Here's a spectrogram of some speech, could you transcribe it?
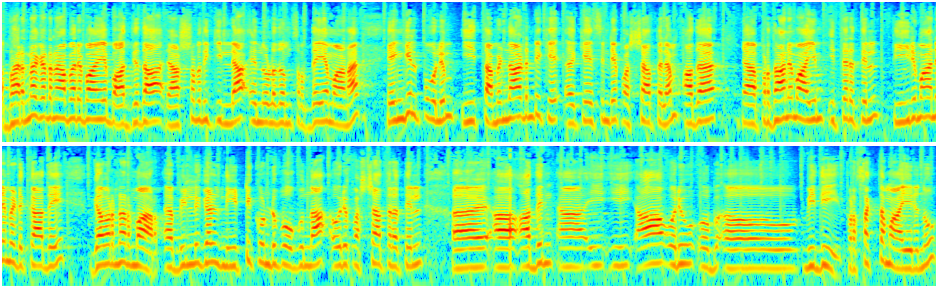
ഭരണഘടനാപരമായ ബാധ്യത രാഷ്ട്രപതിക്കില്ല എന്നുള്ളതും ശ്രദ്ധേയമാണ്. എങ്കിൽ പോലും ഈ തമിഴ്നാടിന്റെ കേസിന്റെ പശ്ചാത്തലം അത് പ്രധാനമായും ഇത്തരത്തിൽ തീരുമാനമെടുക്കാതെ ഗവർണർമാർ ബില്ലുകൾ നീട്ടിക്കൊണ്ടുപോകുന്ന ഒരു പശ്ചാത്തലത്തിൽ അതിൻ ഈ- ആ ഒരു വിധി പ്രസക്തമായിരുന്നു.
